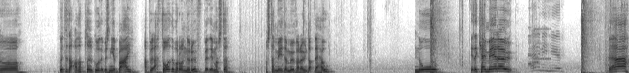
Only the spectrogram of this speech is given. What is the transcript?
Oh. Where did that other player go that was nearby? I, I thought they were on the roof, but they must have must have made a move around up the hill. No. Get the chimera out. Enemy here. Ah.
